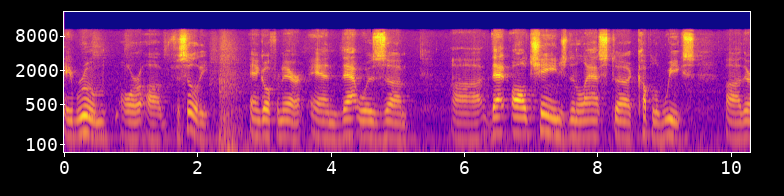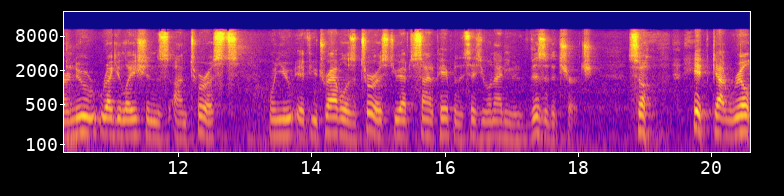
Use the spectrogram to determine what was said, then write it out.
a room or a facility, and go from there. And that was, um, uh, that all changed in the last uh, couple of weeks. Uh, There are new regulations on tourists. When you, if you travel as a tourist, you have to sign a paper that says you will not even visit a church. So it got real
